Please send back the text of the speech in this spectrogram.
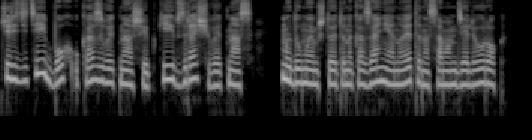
Через детей Бог указывает на ошибки и взращивает нас. Мы думаем, что это наказание, но это на самом деле урок.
